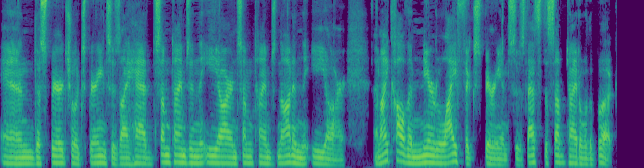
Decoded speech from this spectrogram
and the spiritual experiences I had, sometimes in the ER and sometimes not in the ER. And I call them near life experiences. That's the subtitle of the book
